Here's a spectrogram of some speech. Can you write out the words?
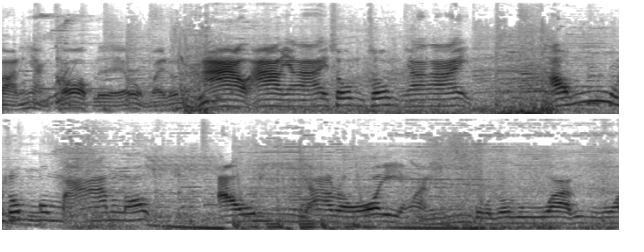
บานนี้อย่างชอบเลยผมไวรุ่นอ้าวอ้าวยังไงส้มส้มยังไง เอาส้มงมหมามึงน้องเอาดิห้าร้อยอย่างว่านี้โดดรัวพี่วัว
